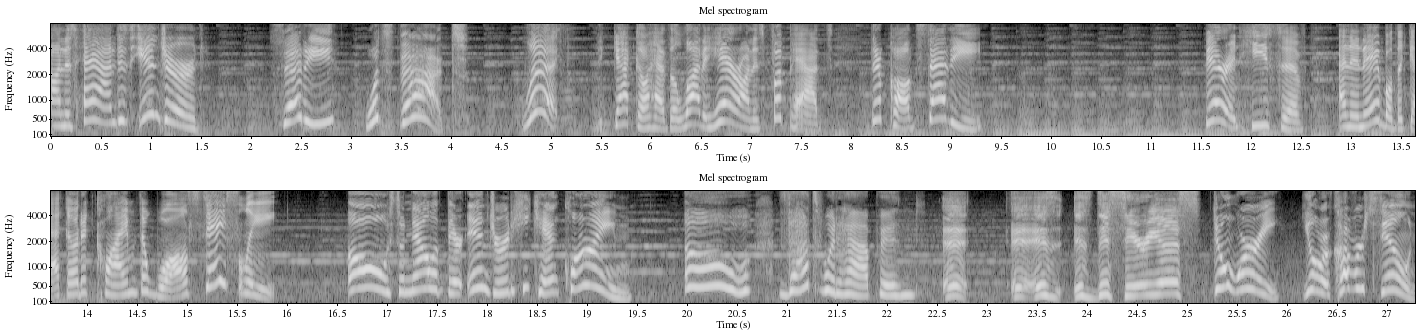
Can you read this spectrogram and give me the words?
On his hand is injured. Zeddy, what's that? Look, the gecko has a lot of hair on his foot pads. They're called setae. They're adhesive and enable the gecko to climb the wall safely. Oh, so now that they're injured, he can't climb. Oh, that's what happened. Eh, eh, is is this serious? Don't worry, you'll recover soon.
